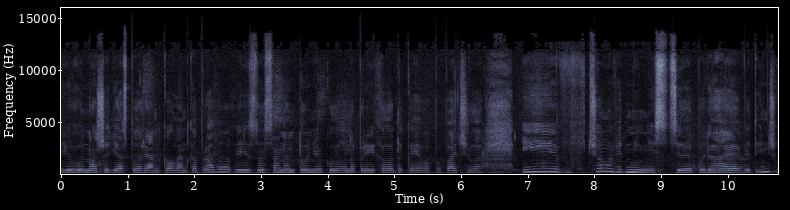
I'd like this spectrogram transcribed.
його наша діаспорянка Оленка Браво із Сан-Антоніо, коли вона приїхала до Києва, побачила. І в чому відмінність полягає від інших,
